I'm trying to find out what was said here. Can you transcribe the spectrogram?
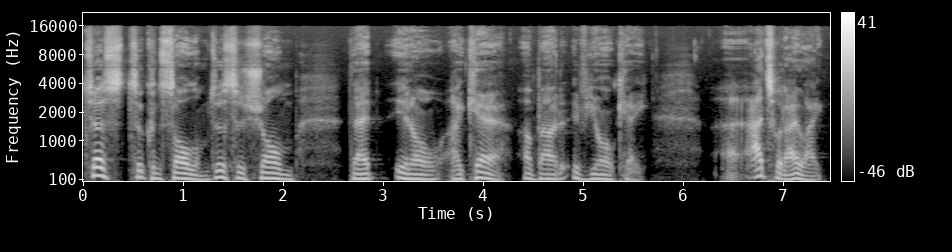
just to console him, just to show him that, you know, I care about if you're okay. Uh, that's what I liked.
